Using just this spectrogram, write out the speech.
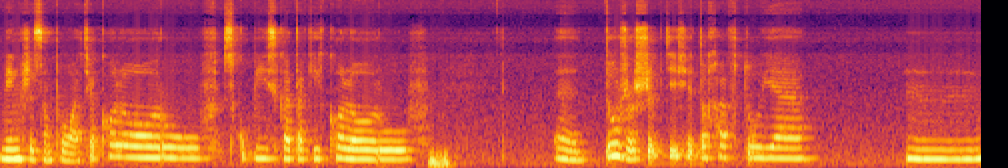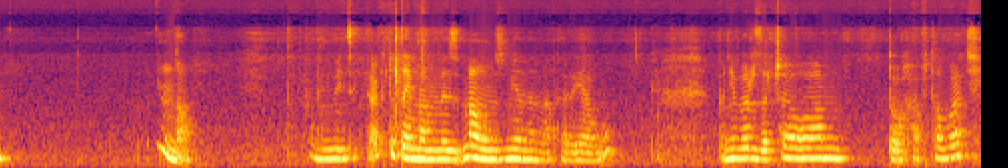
Większe są połacia kolorów, skupiska takich kolorów. Yy, Dużo szybciej się to haftuje. Mm, No, mniej więcej tak. Tutaj mamy małą zmianę materiału, ponieważ zaczęłam to haftować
